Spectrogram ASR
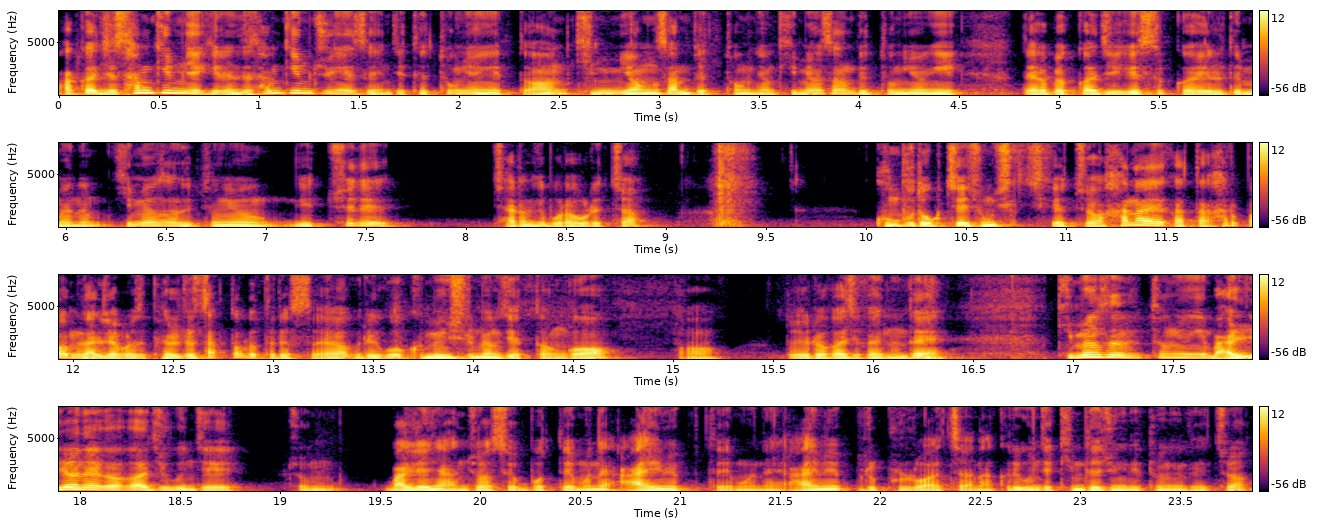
아까 이제 삼김 얘기를 했는데 삼김 중에서 이제 대통령했던 김영삼 대통령, 김영삼 대통령이 내가 몇 가지 얘기했을 거야. 예를 들면은 김영삼 대통령이 최대 잘한 게 뭐라고 그랬죠? 군부 독재 종식시켰죠. 하나에 갖다 하룻밤에 날려버려서 별들 싹 떨어뜨렸어요. 그리고 금융실명제 했던 거, 어, 또 여러 가지가 있는데 김영삼 대통령이 말년에 가가지고 이제 좀 말년이 안 좋았어요. 뭐 때문에? IMF 때문에. IMF를 불러왔잖아. 그리고 이제 김대중이 대통령이 됐죠.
